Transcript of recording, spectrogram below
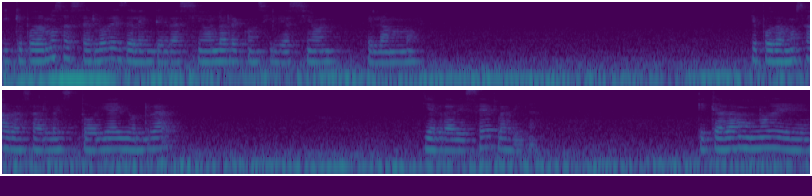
Y que podamos hacerlo desde la integración, la reconciliación, el amor. Que podamos abrazar la historia y honrar y agradecer la vida. Que cada uno de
